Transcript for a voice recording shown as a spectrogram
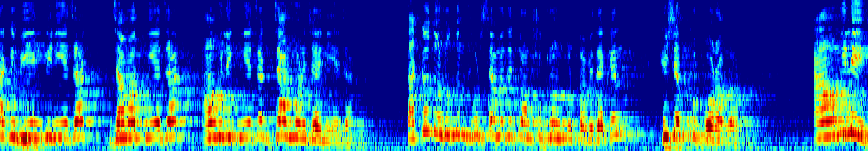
তাকে বিএনপি নিয়ে যাক, জামাত নিয়ে যাক, আওয়ামী লীগ নিয়ে যাক যার মনে চায় নিয়ে যাক। তাকেও তো নতুন ফোর্সে আমাদেরকে অংশগ্রহণ করতে হবে। দেখেন হিসাব খুব বরাবর। আওয়ামী লীগ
